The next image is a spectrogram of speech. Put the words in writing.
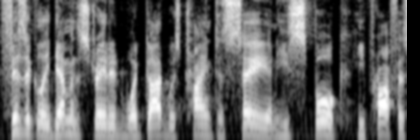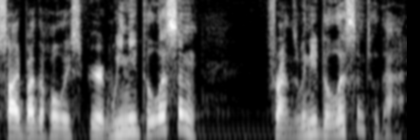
physically demonstrated what God was trying to say and he spoke, he prophesied by the Holy Spirit. We need to listen, friends. We need to listen to that.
